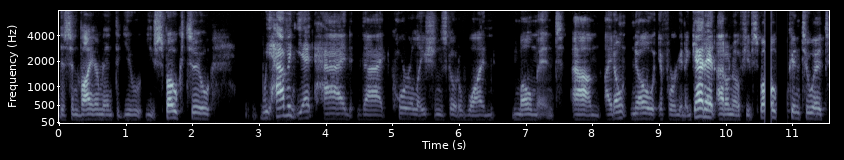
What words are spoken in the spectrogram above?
this environment that you you spoke to. We haven't yet had that correlations go to one moment. I don't know if we're going to get it. I don't know if you've spoken to it.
